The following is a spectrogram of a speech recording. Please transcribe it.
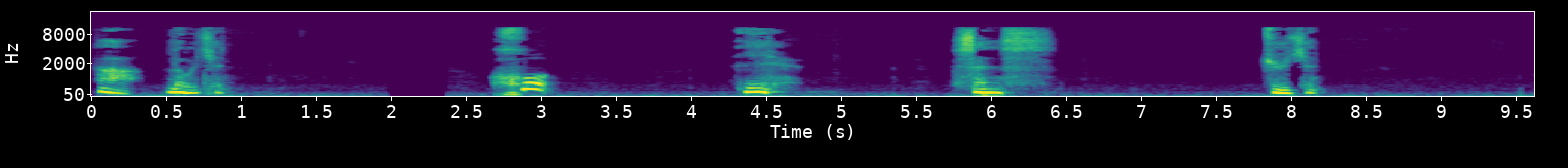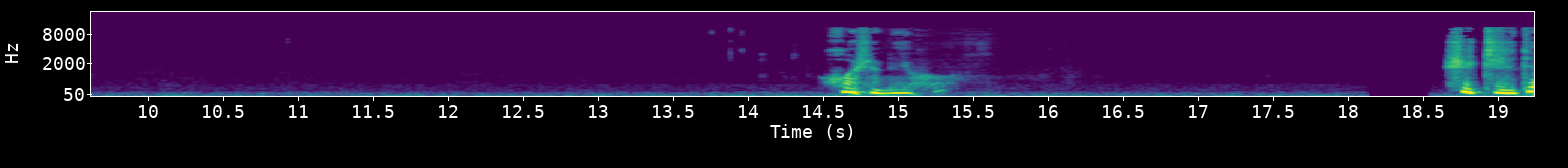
啊，漏尽或业生死俱尽。或是迷惑，是指的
